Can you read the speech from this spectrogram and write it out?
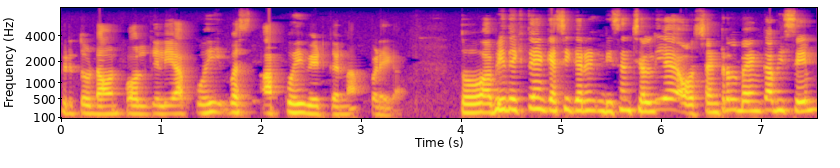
फिर तो डाउनफॉल के लिए आपको ही, बस आपको ही वेट करना पड़ेगा। तो अभी देखते हैं कैसी करंट कंडीशन चल रही है। और सेंट्रल बैंक का भी सेम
